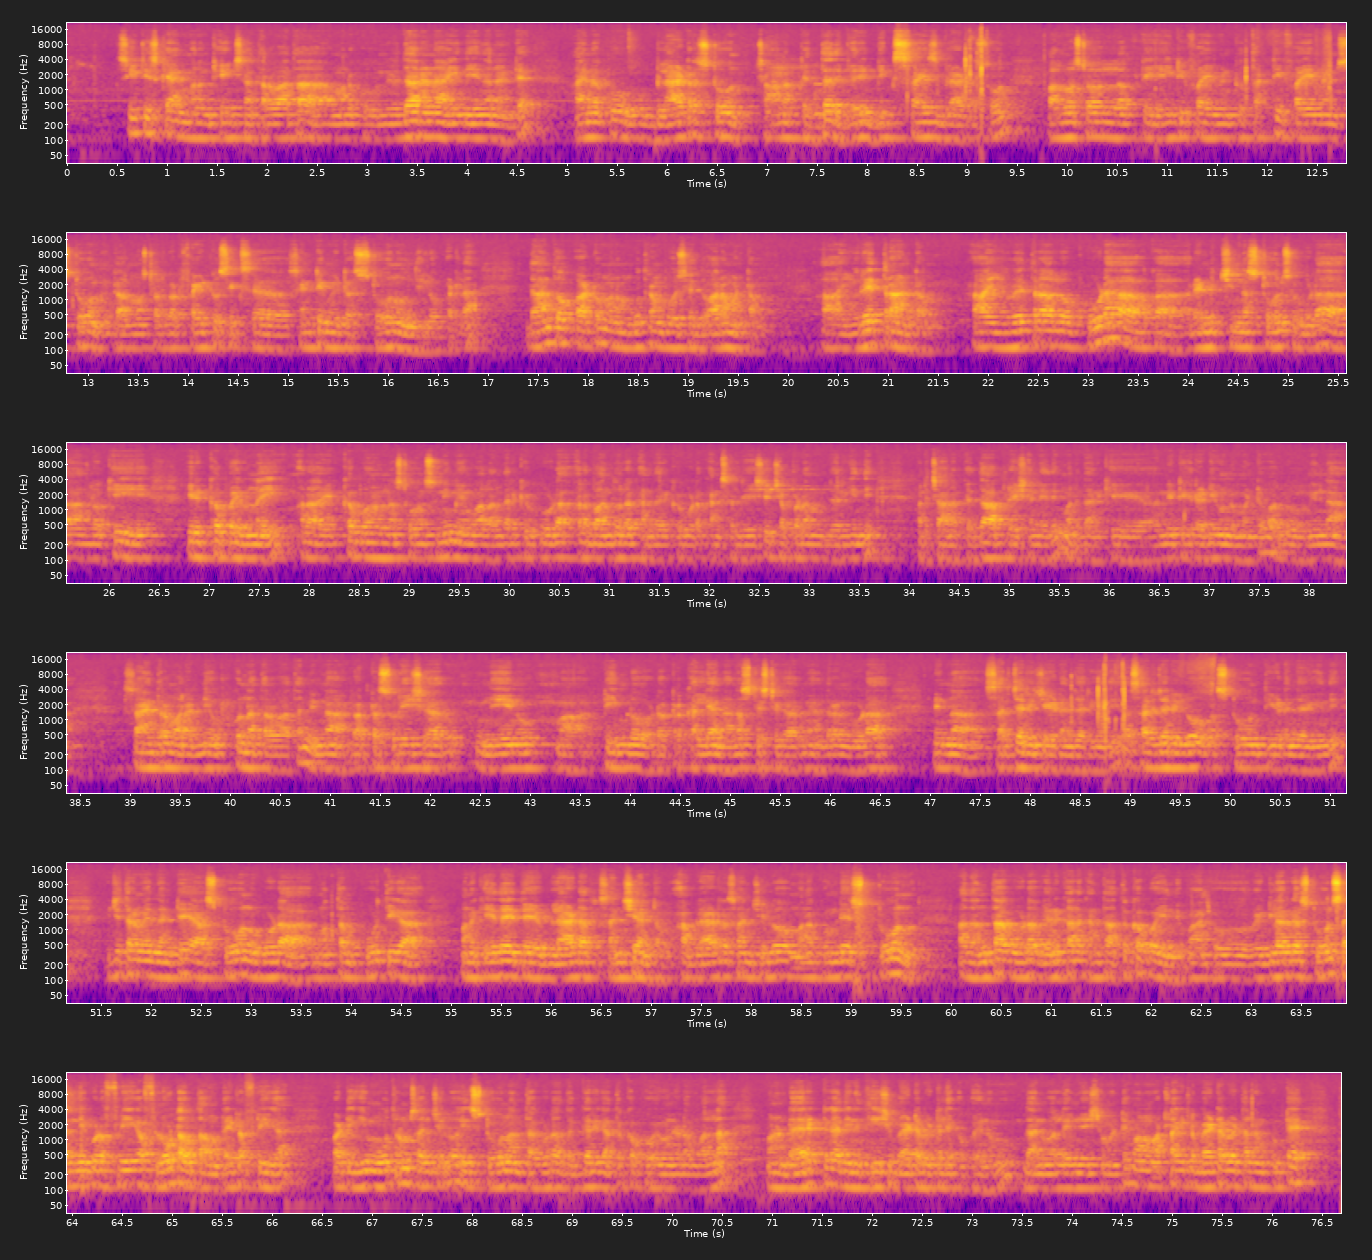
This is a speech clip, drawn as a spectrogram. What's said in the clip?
సిటీ స్కాన్ మనం చేయించిన తర్వాత మనకు నిర్ధారణ అయింది ఏంటంటే ఆయనకు బ్లాడర్ స్టోన్ చాలా పెద్దది very big size bladder stone almost all ఒకటి eighty five into thirty five MM stone అంటే ఆల్మోస్ట్ ఆల్ ఒకటి five to six centimetre stone ఉంది లోపల. దాంతోపాటు మనం మూత్రం పోసే ద్వారం అంటాం. యురేత్రా అంటాం. ఆ యురేత్రాలో కూడా ఒక రెండు చిన్న స్టోన్స్ కూడా అందులోకి ఇరుక్కపోయి ఉన్నాయి. మరి ఆ ఇరుక్కపోయి ఉన్న స్టోన్స్ని మేము వాళ్ళందరికీ కూడా వాళ్ళ బంధువులకు అందరికీ కూడా కన్సల్ట్ చేసి చెప్పడం జరిగింది. మరి చాలా పెద్ద ఆపరేషన్ ఇది. మరి దానికి అన్నిటికీ రెడీ ఉండమంటే వాళ్ళు నిన్న సాయంత్రం వాళ్ళన్నీ ఒప్పుకున్న తర్వాత నిన్న డాక్టర్ సురేష్ గారు నేను మా టీంలో డాక్టర్ కళ్యాణ్ అనస్టిస్ట్ గారు మేము అందరం కూడా నిన్న సర్జరీ చేయడం జరిగింది. ఆ సర్జరీలో ఒక స్టోన్ తీయడం జరిగింది. విచిత్రం ఏంటంటే ఆ స్టోన్ కూడా మొత్తం పూర్తిగా మనకి ఏదైతే బ్లాడర్ సంచి అంటాం ఆ బ్లాడర్ సంచిలో మనకు ఉండే స్టోన్ అదంతా కూడా వెనకాలకంతా అతుక్కపోయింది. మనకు రెగ్యులర్గా స్టోన్స్ అన్నీ కూడా ఫ్రీగా ఫ్లోట్ అవుతూ ఉంటాయి. ఇట్లా ఫ్రీగా. బట్ ఈ మూత్రం సంచిలో ఈ స్టోన్ అంతా కూడా దగ్గరికి అతుక్కపోయి ఉండడం వల్ల మనం డైరెక్ట్గా దీన్ని తీసి బయట పెట్టలేకపోయినాము. దానివల్ల ఏం చేసినామంటే మనం అట్లా ఇట్లా బయట పెట్టాలనుకుంటే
